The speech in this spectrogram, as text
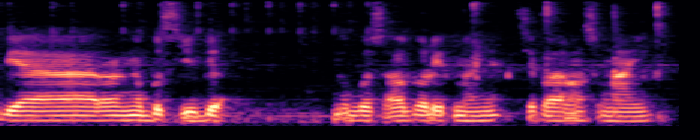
biar ngebus juga ngebus algoritmanya siapa langsung naik.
